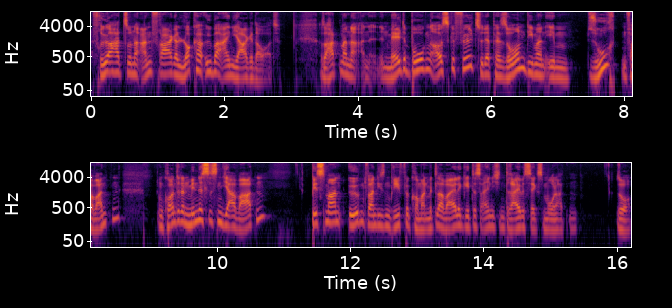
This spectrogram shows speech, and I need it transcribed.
Früher hat so eine Anfrage locker über ein Jahr gedauert. Also hat man einen Meldebogen ausgefüllt zu der Person, die man eben sucht, einen Verwandten, und konnte dann mindestens ein Jahr warten, bis man irgendwann diesen Brief bekommen hat. Mittlerweile geht das eigentlich in drei bis sechs Monaten. So.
